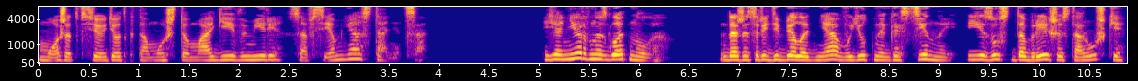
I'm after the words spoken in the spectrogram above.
Может, все идет к тому, что магии в мире совсем не останется. Я нервно сглотнула. Даже среди бела дня в уютной гостиной и из уст добрейшей старушки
